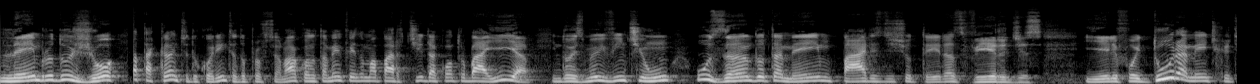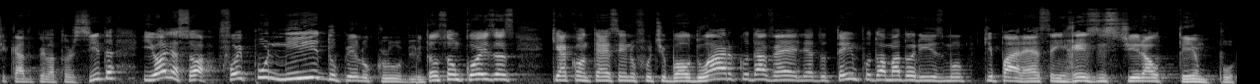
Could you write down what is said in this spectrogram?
Lembro do Jô, atacante do Corinthians, do profissional, quando também fez uma partida contra o Bahia em 2021, usando também pares de chuteiras verdes e ele foi duramente criticado pela torcida e olha só, foi punido pelo clube. Então são coisas que acontecem no futebol do arco da velha, do tempo do amadorismo, que parecem resistir ao tempo,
